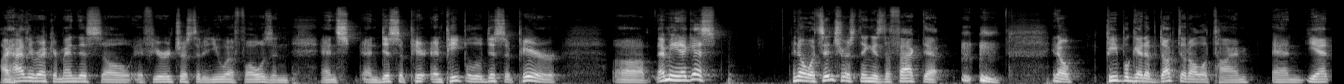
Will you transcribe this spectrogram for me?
I highly recommend this. So if you're interested in UFOs and and and disappear and people who disappear, uh, I mean, I guess you know what's interesting is the fact that you know people get abducted all the time, and yet.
